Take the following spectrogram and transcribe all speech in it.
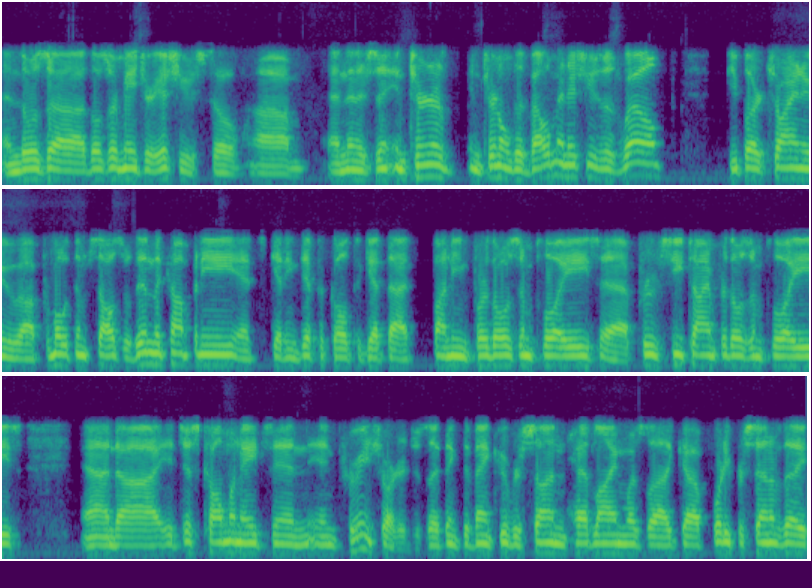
and those uh, those are major issues. So, um, and then there's internal internal development issues as well. People are trying to uh, promote themselves within the company. It's getting difficult to get that funding for those employees, uh, approved seat time for those employees, and uh, it just culminates in in crewing shortages. I think the Vancouver Sun headline was like uh, 40% of the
